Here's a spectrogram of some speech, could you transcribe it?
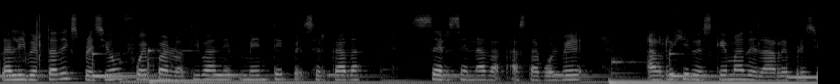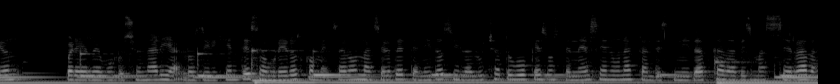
La libertad de expresión fue paulativamente cercada, cercenada, hasta volver al rígido esquema de la represión prerevolucionaria. Los dirigentes obreros comenzaron a ser detenidos y la lucha tuvo que sostenerse en una clandestinidad cada vez más cerrada.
